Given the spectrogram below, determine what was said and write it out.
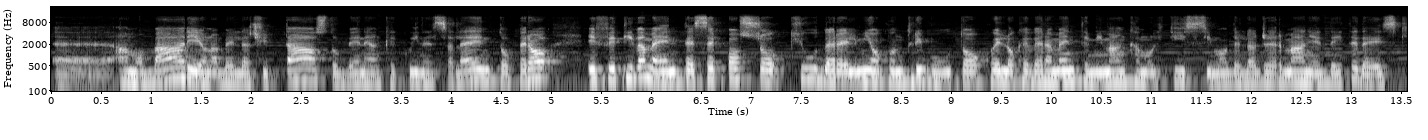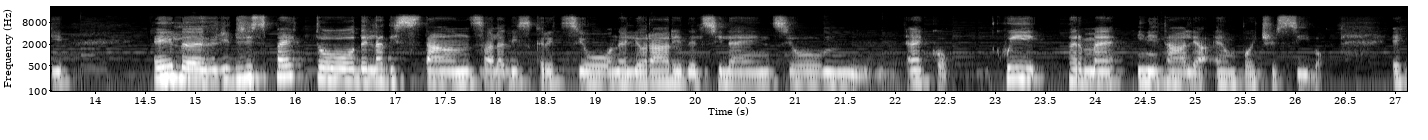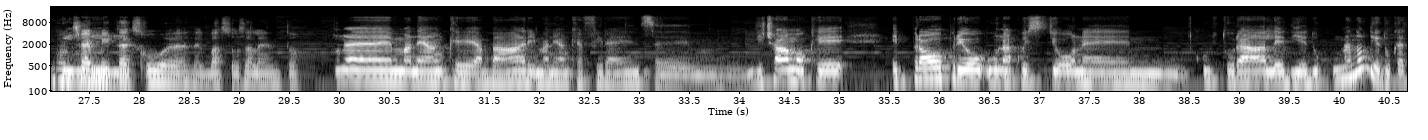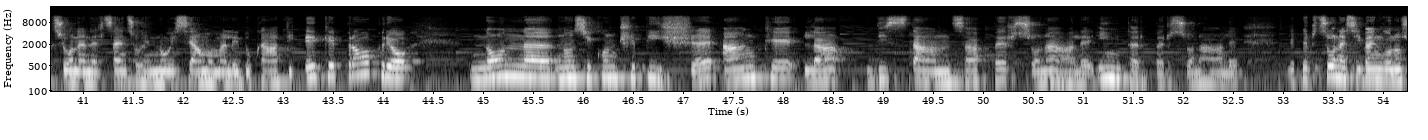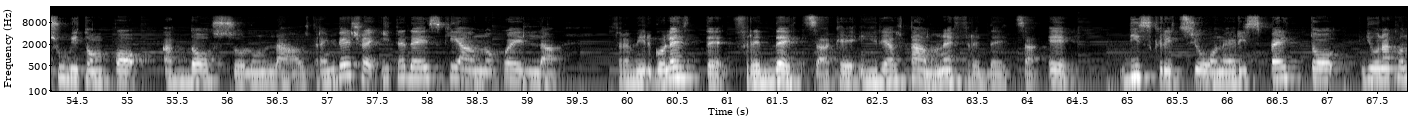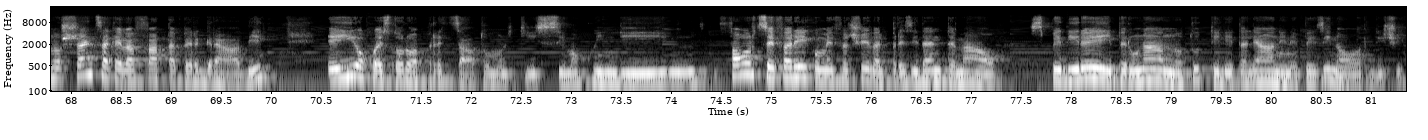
eh, amo Bari, è una bella città, sto bene anche qui nel Salento, però effettivamente se posso chiudere il mio contributo, quello che veramente mi manca moltissimo della Germania e dei tedeschi, e il, il rispetto della distanza, la discrezione, gli orari del silenzio. Mm, ecco, qui per me in Italia è un po' eccessivo. E non quindi, c'è Mittagsruhe nel Basso Salento? Eh, ma neanche a Bari, ma neanche a Firenze. Mm, diciamo che è proprio una questione mm, culturale, edu- ma non di educazione nel senso che noi siamo maleducati, è che proprio non, non si concepisce anche la distanza personale, interpersonale. Le persone si vengono subito un po' addosso l'un l'altra, invece i tedeschi hanno quella, fra virgolette, freddezza, che in realtà non è freddezza, è discrezione rispetto di una conoscenza che va fatta per gradi e io questo l'ho apprezzato moltissimo, quindi forse farei come faceva il presidente Mao, spedirei per un anno tutti gli italiani nei paesi nordici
